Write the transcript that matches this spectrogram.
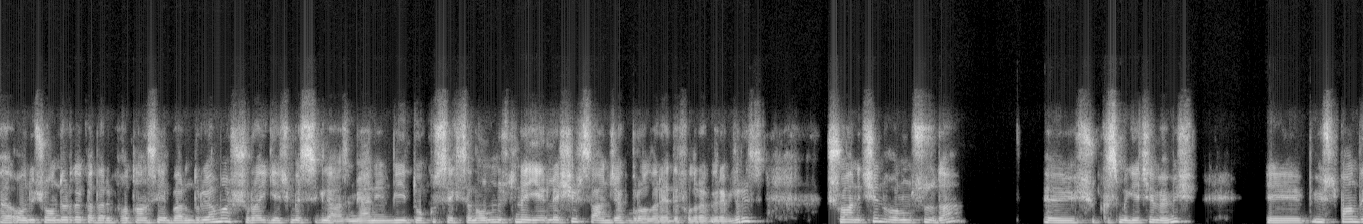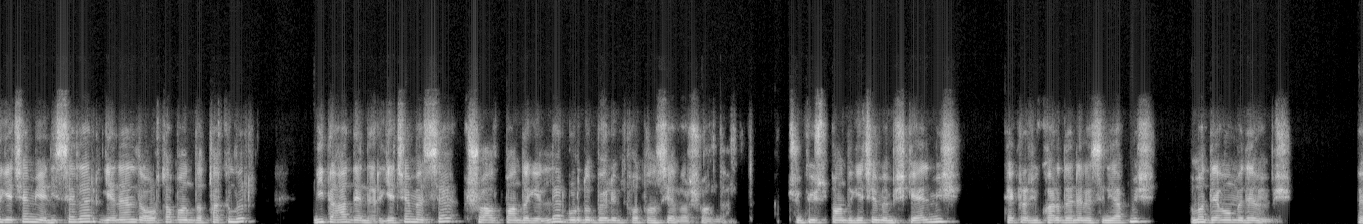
e, 13-14'e kadar bir potansiyel barındırıyor ama şurayı geçmesi lazım. Yani bir 9.80 onun üstüne yerleşirse ancak buraları hedef olarak görebiliriz. Şu an için olumsuz da e, şu kısmı geçememiş. E, üst bandı geçemeyen hisseler genelde orta banda takılır. Bir daha dener. Geçemezse şu alt banda gelirler. Burada böyle bir potansiyel var şu anda. Çünkü üst bandı geçememiş gelmiş. Tekrar yukarı denemesini yapmış ama devam edememiş. Ee,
